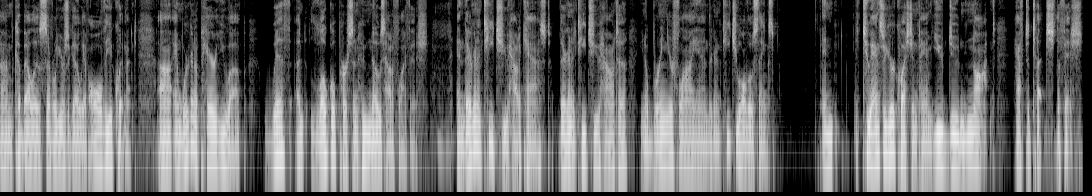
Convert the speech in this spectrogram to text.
um, Cabela's several years ago. We have all the equipment, uh, and we're going to pair you up with a local person who knows how to fly fish and they're going to teach you how to cast. They're going to teach you how to, you know, bring your fly in. They're going to teach you all those things. And to answer your question, Pam, you do not have to touch the fish.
